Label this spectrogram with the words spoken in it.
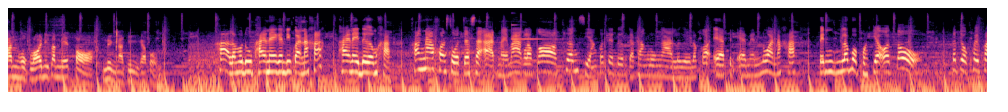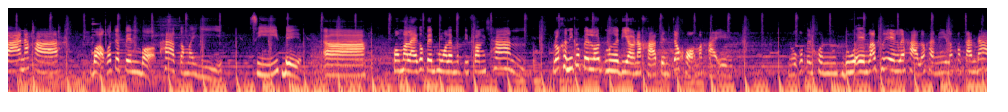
6,600 นิวตันเมตรต่อ 1 นาทีครับผม ค่ะเรามาดูภายในกันดีกว่านะคะ ภายในเดิมค่ะ ข้างหน้าคอนโซลจะสะอาดใหม่มาก แล้วก็เครื่องเสียงก็จะเดิมจากทางโรงงานเลย แล้วก็แอร์เป็นแอร์แมนนวลนะคะ เป็นระบบของเกียร์ออโต้กระจกไฟฟ้านะคะ เบาะก็จะเป็นเบาะผ้ากำมะหยี่ สีเบจอ่า พวงมาลัยก็เป็นพวงมาลัยมัลติฟังก์ชัน รถคันนี้ก็เป็นรถมือเดียวนะคะ เป็นเจ้าของมาขายเอง หนูก็เป็นคนดูเองรับซื้อเองเลยค่ะ รถคันนี้รับประกันได้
